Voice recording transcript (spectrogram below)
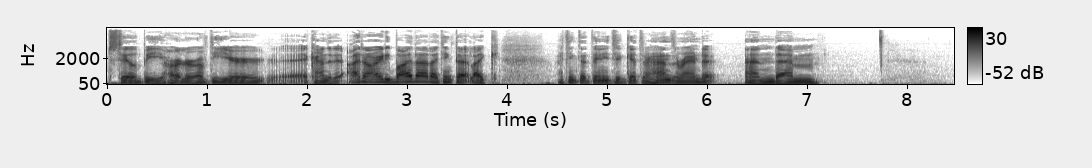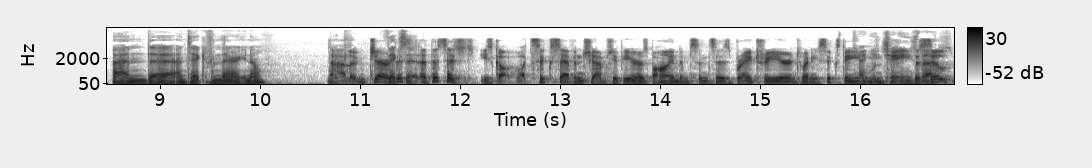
still be hurler of the year uh, candidate, I don't really buy that. I think that like, I think that they need to get their hands around it and um, and uh, and take it from there. You know. Like, nah, look, Jared, this, at this age, he's got what six, seven championship years behind him since his breakthrough year in 2016. Can you change that? Still,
